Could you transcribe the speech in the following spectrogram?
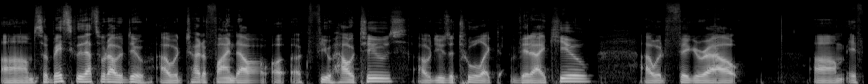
Um, so basically, that's what I would do. I would try to find out a, a few how tos. I would use a tool like vidIQ. I would figure out um, if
